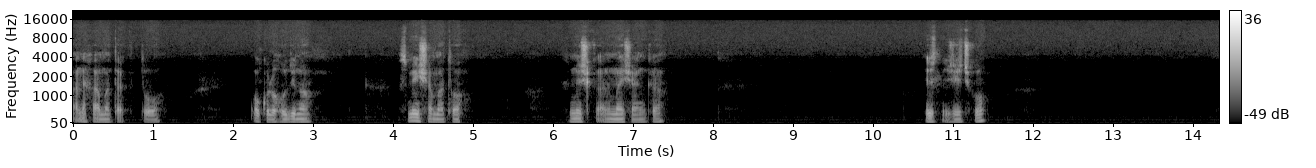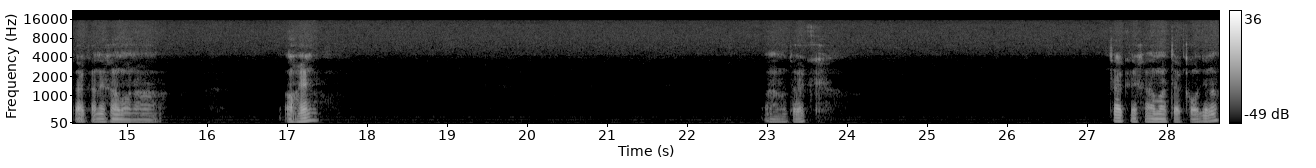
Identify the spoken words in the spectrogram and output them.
a necháme takto okolo hodina. Smíšame to myšanka. Jest lyžičku. Tak a nechám ho na oheň. Áno, tak. Tak necháme tak hodinu.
